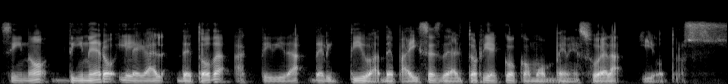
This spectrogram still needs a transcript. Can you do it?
sino dinero ilegal de toda actividad delictiva de países de alto riesgo como Venezuela y otros.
